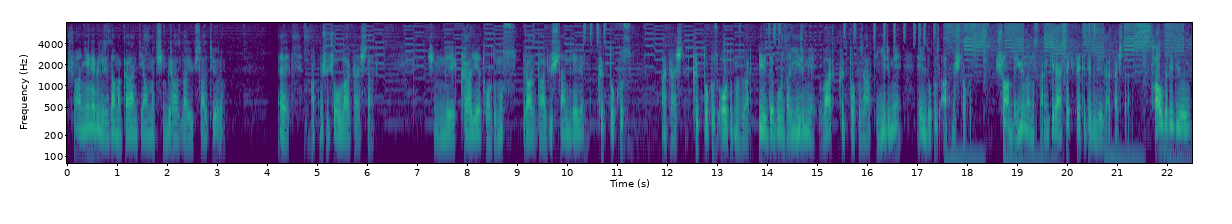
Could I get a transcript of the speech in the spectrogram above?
Şu an yenebiliriz ama garanti almak için biraz daha yükseltiyorum. Evet 63 oldu arkadaşlar. Şimdi kraliyet ordumuz biraz daha güçlendirelim. 49 arkadaşlar 49 ordumuz var. Bir de burada 20 var. 49 artı 20 59 69. Şu anda Yunanistan'a girersek fethedebiliriz arkadaşlar. Saldırı diyorum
